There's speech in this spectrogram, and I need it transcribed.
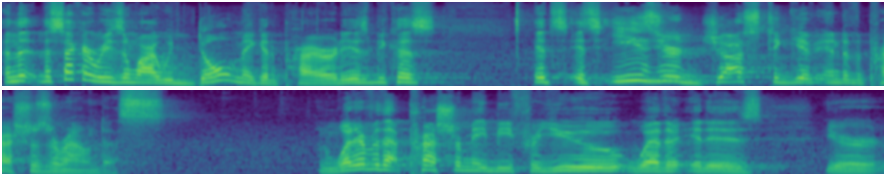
And the, the second reason why we don't make it a priority is because it's, it's easier just to give into the pressures around us. And whatever that pressure may be for you, whether it is your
